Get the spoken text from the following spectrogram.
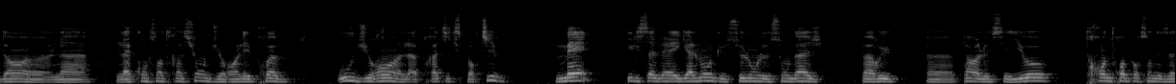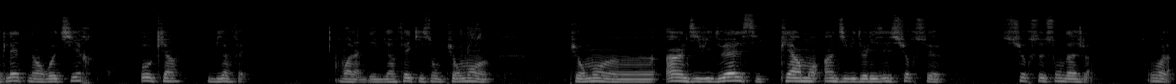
dans euh, la, concentration durant l'épreuve ou durant la pratique sportive. Mais il s'avère également que selon le sondage paru euh, par le CIO, 33% des athlètes n'en retirent aucun bienfait. Voilà, des bienfaits qui sont purement, purement individuels, c'est clairement individualisé sur ce, sur ce sondage-là. Voilà.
